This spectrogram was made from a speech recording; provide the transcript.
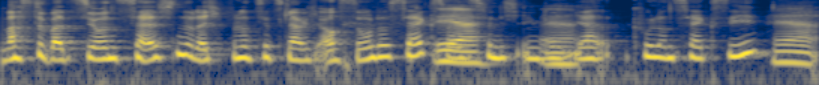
Masturbationssession oder ich benutze jetzt, glaube ich, auch Solo-Sex, ja. das finde ich irgendwie ja. ja. cool und sexy. Ja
